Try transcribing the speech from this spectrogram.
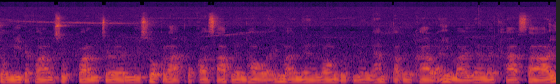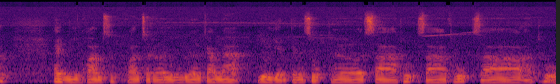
จงมีแต่ความสุขความเจริญมีโชคลาภโภคทรัพย์เงินทองไหลมาเนืองนองดุจในน้ำปังคาไหลมายังไม่ขาดสาย ให้มีความสุขความเจริญรุ่งเรืองก้าวหน้า อยู่เย็นเป็นสุขเธอสาธุสาธุสาธุ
